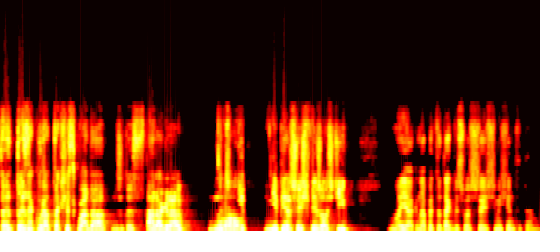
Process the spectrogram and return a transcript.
to, to, jest akurat tak się składa, że to jest stara gra. Znaczy no. nie, nie pierwszej świeżości. No jak, na PC tak wyszła 6 miesięcy temu.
